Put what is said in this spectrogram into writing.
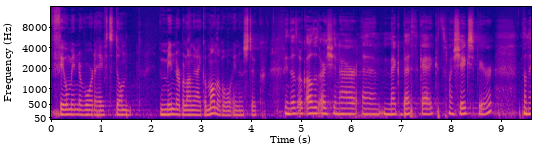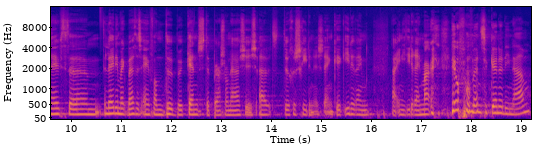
veel minder woorden heeft dan minder belangrijke mannenrol in een stuk. Ik vind dat ook altijd als je naar uh, Macbeth kijkt van Shakespeare. Dan heeft uh, Lady Macbeth is een van de bekendste personages uit de geschiedenis, denk ik. Iedereen, nou niet iedereen, maar heel veel mensen kennen die naam.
